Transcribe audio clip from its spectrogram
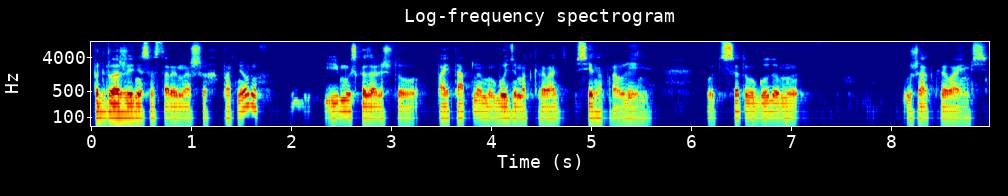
предложение со стороны наших партнеров, и мы сказали, что поэтапно мы будем открывать все направления. Вот с этого года мы уже открываемся.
